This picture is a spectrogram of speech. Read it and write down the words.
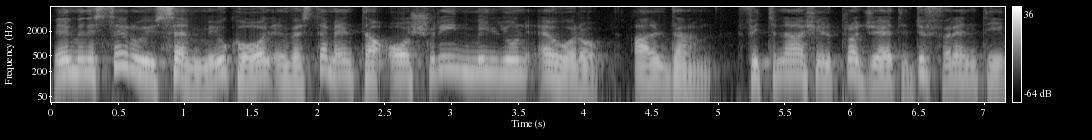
Il-Ministeru jsemmi wkoll investiment ta' 20 miljun ewro għal dan fi tnax-il proġett differenti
